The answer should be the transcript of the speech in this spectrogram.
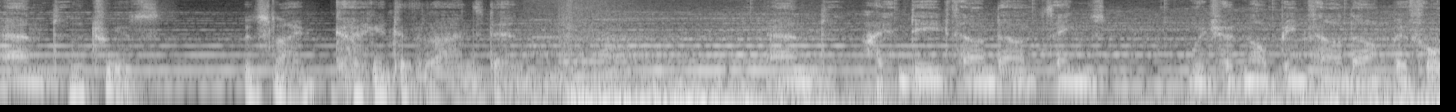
and the truth. It's like going into the lion's den. And I indeed found out things which had not been found out before.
